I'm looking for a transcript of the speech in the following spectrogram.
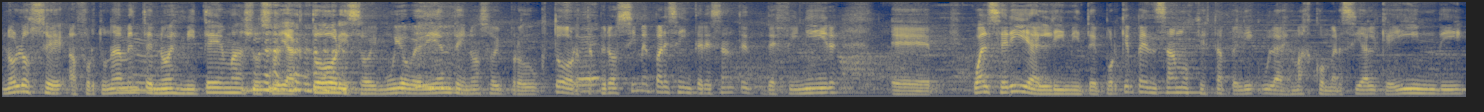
No lo sé, afortunadamente no es mi tema, yo soy actor y soy muy obediente y no soy productor, Sí. pero sí me parece interesante definir eh, cuál sería el límite, por qué pensamos que esta película es más comercial que indie.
